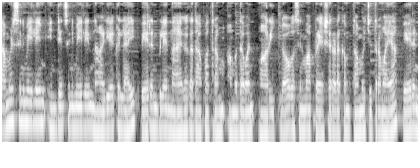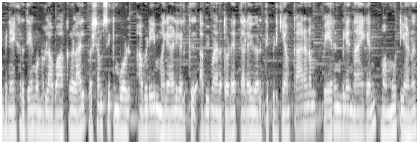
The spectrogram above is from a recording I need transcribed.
തമിഴ് സിനിമയിലെയും ഇന്ത്യൻ സിനിമയിലെയും നാഴികക്കല്ലായി പേരൻപിലെ നായക കഥാപാത്രം അമിതവൻ മാറി. ലോക സിനിമാ പ്രേക്ഷകരടക്കം തമിഴ് ചിത്രമായ പേരൻപിനെ ഹൃദയം കൊണ്ടുള്ള വാക്കുകളാൽ പ്രശംസിക്കുമ്പോൾ അവിടെയും മലയാളികൾക്ക് അഭിമാനത്തോടെ തല ഉയർത്തിപ്പിടിക്കാം കാരണം പേരൻപിലെ നായകൻ മമ്മൂട്ടിയാണ്.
